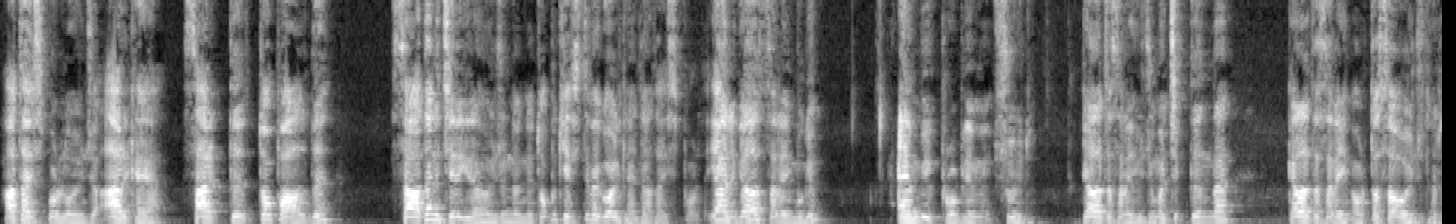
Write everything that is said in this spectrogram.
Hatay Sporlu oyuncu arkaya sarktı. Topu aldı. Sağdan içeri giren oyuncunun önüne topu kesti ve gol geldi Hatay Spor'da. Yani Galatasaray'ın bugün en büyük problemi şuydu. Galatasaray hücuma çıktığında Galatasaray'ın orta saha oyuncuları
